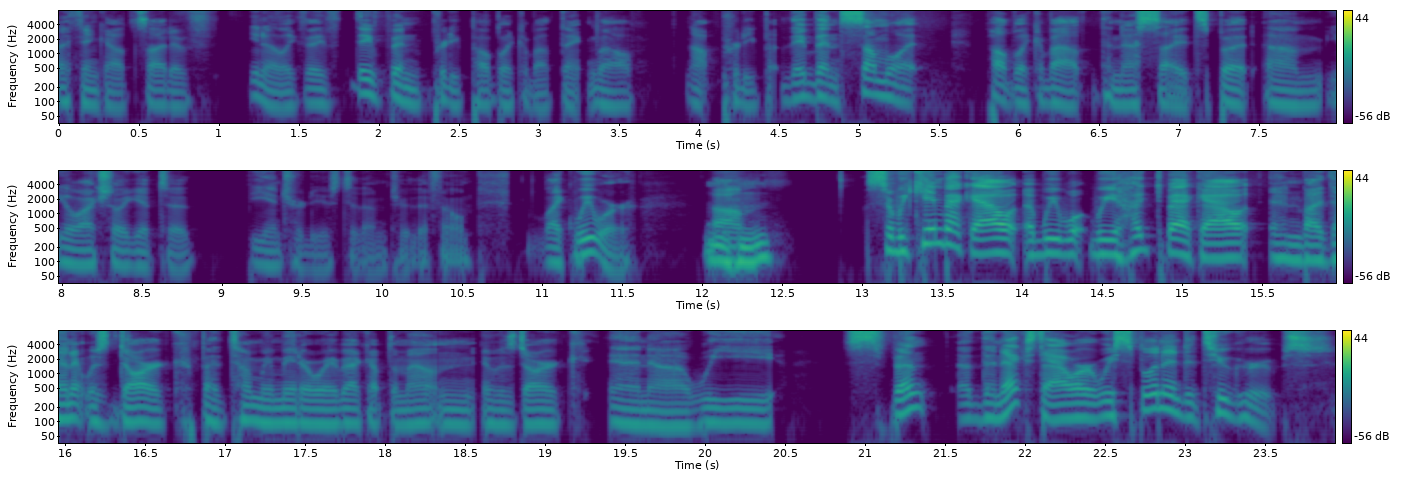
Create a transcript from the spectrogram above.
I think outside of you know like they've they've been pretty public about things. Well, not pretty. pu- They've been somewhat public about the nest sites, but um, you'll actually get to be introduced to them through the film, like we were. Um, Mhm. So we came back out. uh, We we hiked back out, and by then it was dark. By the time we made our way back up the mountain, it was dark, and uh, we spent uh, the next hour. We split into two groups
